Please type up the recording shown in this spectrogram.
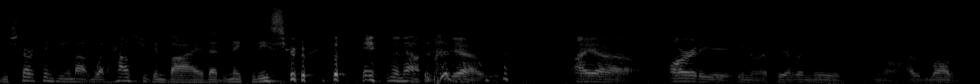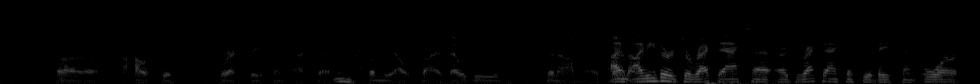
you start thinking about what house you can buy that makes it easier to move those games in and out. yeah, I uh, already, you know, if we ever move, you know, I would love uh, a house with direct basement access Mm. from the outside. That would be phenomenal. I'm, I'm either direct access or direct access to a basement or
